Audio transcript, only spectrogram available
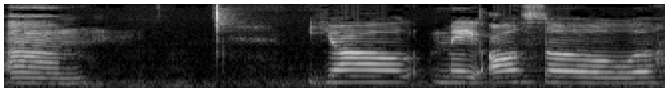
um y'all may also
